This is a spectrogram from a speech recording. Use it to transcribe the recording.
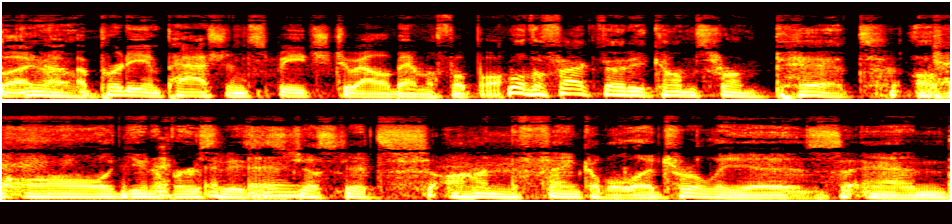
But Yeah. a, a pretty impassioned speech to Alabama football. Well, the fact that he comes from Pitt of all universities is just, it's unthinkable. It truly is. And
